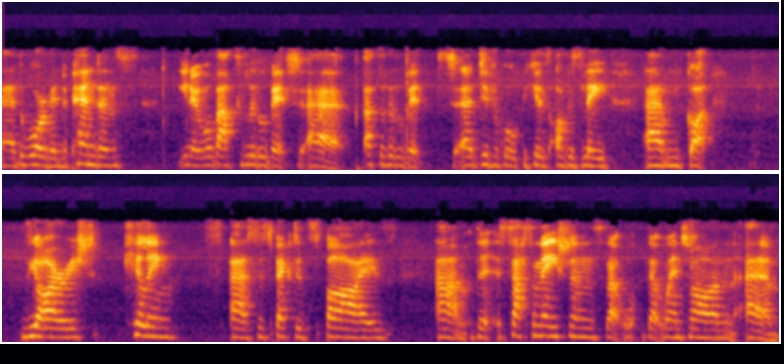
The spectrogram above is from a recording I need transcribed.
uh, the War of Independence, you know, well, that's a little bit uh, that's a little bit uh, difficult because obviously um, you've got the Irish killing uh, suspected spies, um, the assassinations that that went on, um,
